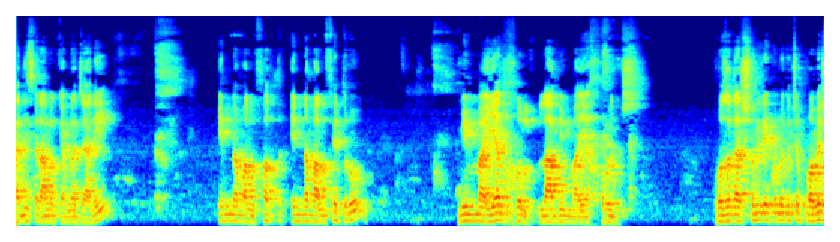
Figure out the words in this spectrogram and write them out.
হাদিসের আলোকে আমরা জানি, ইন্নামাল ফত ফিতরু মিম্মা ইয়াদখুল, লা মিম্মা ইয়াখরুজ। রোজাদার শরীরে কোনো কিছু প্রবেশ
